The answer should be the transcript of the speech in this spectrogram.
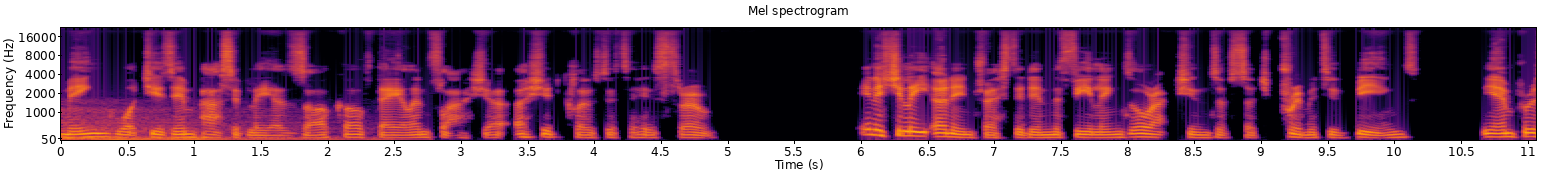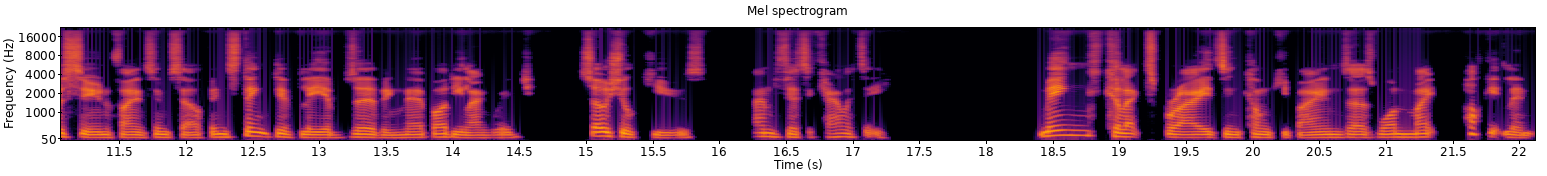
Ming watches impassively as Zarkov, Dale, and Flash are ushered closer to his throne. Initially uninterested in the feelings or actions of such primitive beings, the Emperor soon finds himself instinctively observing their body language, social cues, and physicality. Ming collects brides and concubines as one might pocket lint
